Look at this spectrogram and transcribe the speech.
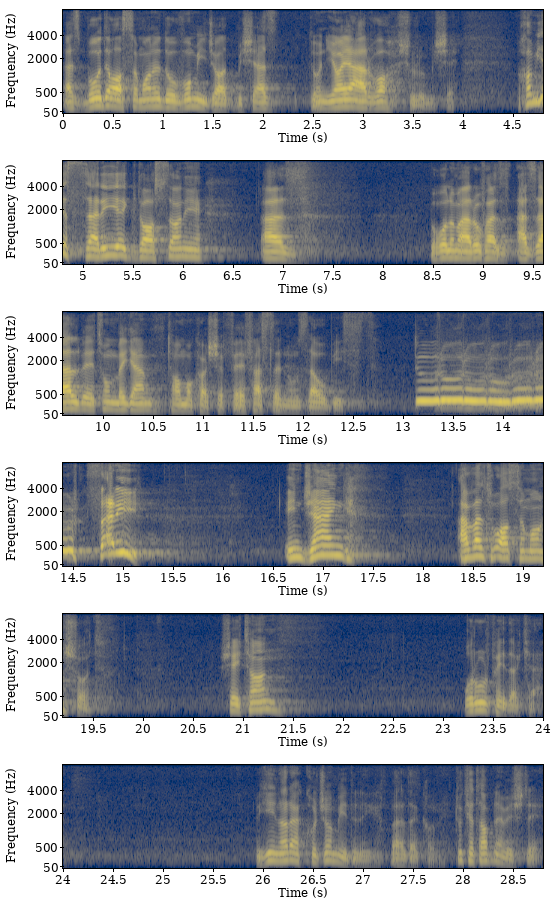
از بود آسمان دوم ایجاد میشه از دنیای ارواح شروع میشه. می‌خوام یه سریع یک داستانی از به قول معروف از ازل بهتون بگم تا مکاشفه فصل 19 و 20 سریع. این جنگ اول تو آسمان شد. شیطان غرور پیدا کرد. میگه اینا رو از کجا می‌دونی برده کنی تو کتاب نوشته.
